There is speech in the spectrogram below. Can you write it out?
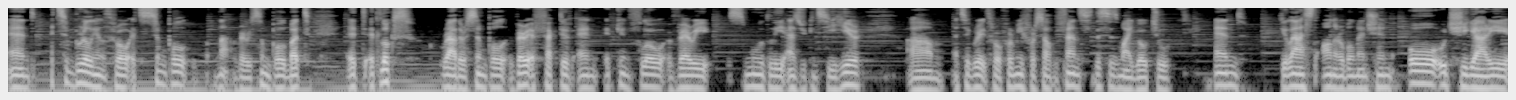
and it's a brilliant throw. It's simple, not very simple, but it, it looks rather simple, very effective, and it can flow very smoothly as you can see here. Um, it's a great throw for me for self-defense. This is my go-to. And the last honorable mention, O Uchigari,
